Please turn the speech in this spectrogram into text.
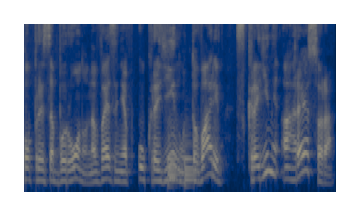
попри заборону на ввезення в Україну товарів з країни-агресора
